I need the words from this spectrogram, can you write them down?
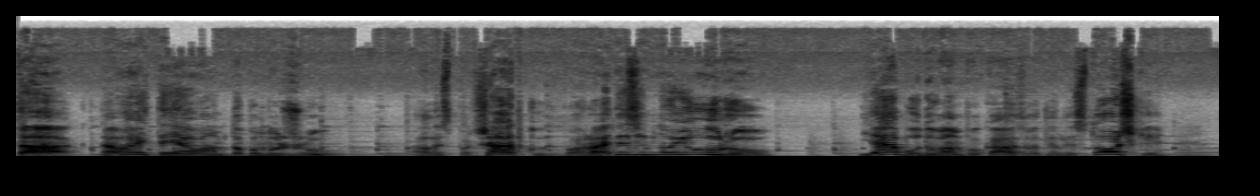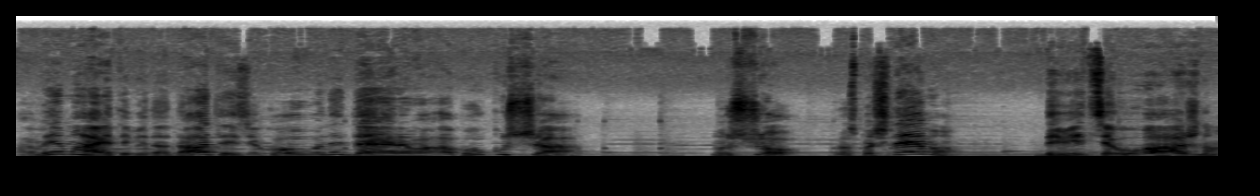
так, давайте я вам допоможу. Але спочатку пограйте зі мною у гру. Я буду вам показувати листочки, а ви маєте відгадати, з якого вони дерева або куща. Ну що, розпочнемо? Дивіться уважно.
